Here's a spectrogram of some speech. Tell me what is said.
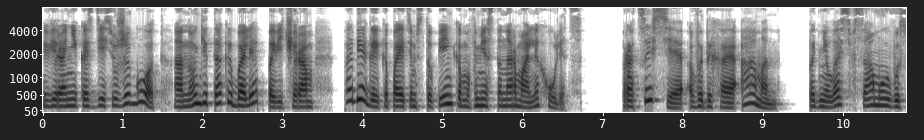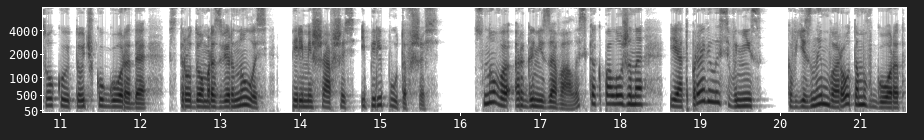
Вероника здесь уже год, а ноги так и болят по вечерам. Побегай-ка по этим ступенькам вместо нормальных улиц. Процессия, выдыхая Аман, поднялась в самую высокую точку города, с трудом развернулась, перемешавшись и перепутавшись. Снова организовалась, как положено, и отправилась вниз, к въездным воротам в город,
